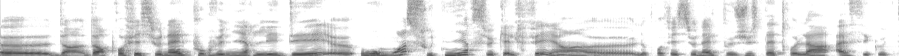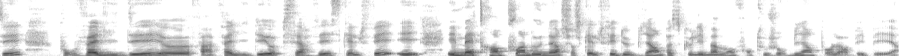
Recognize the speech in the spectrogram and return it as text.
euh, d'un professionnel pour venir l'aider euh, ou au moins soutenir ce qu'elle fait. Hein. Euh, le professionnel peut juste être là à ses côtés pour valider, enfin valider, observer ce qu'elle fait et, mettre un point d'honneur sur ce qu'elle fait de bien, parce que les mamans font toujours bien pour leur bébé, hein.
